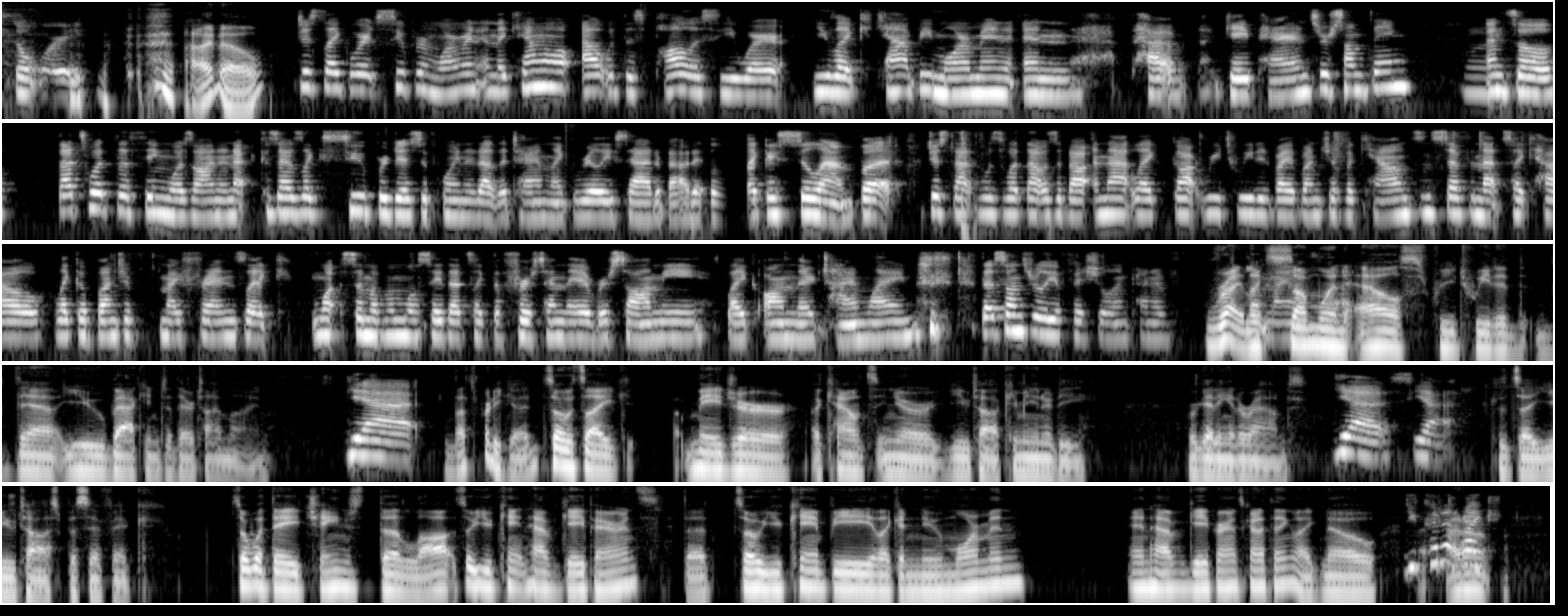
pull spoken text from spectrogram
Don't worry. I know. Just like where it's super Mormon, and they came out with this policy where you like can't be Mormon and have gay parents or something. And so that's what the thing was on and because I, I, was like super disappointed at the time like really sad about it. Like i still am but just that was what that was about and that like got retweeted by a bunch of accounts and stuff and that's like how like a bunch of my friends like what some of them will say that's like the first time they ever saw me like on their timeline. That sounds really official and kind of right like someone else retweeted that you back into their timeline. Yeah. That's pretty good. So it's like major accounts in your Utah community were getting it around. Yes, yeah. Because it's a Utah specific. So what they changed the law so you can't have gay parents. That so you can't be like a new Mormon and have gay parents kind of thing. Like no, you couldn't like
